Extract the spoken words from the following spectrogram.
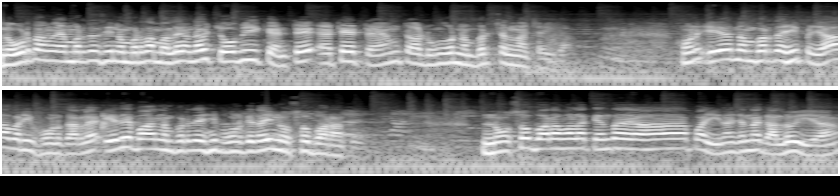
ਲੋੜ ਤੁਹਾਨੂੰ ਐਮਰਜੈਂਸੀ ਨੰਬਰ ਦਾ ਮਤਲਬ ਹੁੰਦਾ ਵੀ 24 ਘੰਟੇ ਐਟ ਏ ਟਾਈਮ ਤੁਹਾਨੂੰ ਉਹ ਨੰਬਰ ਚੱਲਣਾ ਚਾਹੀਦਾ। ਹੁਣ ਇਹ ਨੰਬਰ ਤੇ ਅਸੀਂ 50 ਵਾਰੀ ਫੋਨ ਕਰ ਲਿਆ ਇਹਦੇ ਬਾਅਦ ਨੰਬਰ ਤੇ ਅਸੀਂ ਫੋਨ ਕੀਤਾ ਜੀ 912 ਤੇ। 912 ਵਾਲਾ ਕਹਿੰਦਾ ਆ ਭਾਜੀ ਨਾਲ ਜਿੰਨਾ ਗੱਲ ਹੋਈ ਆ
